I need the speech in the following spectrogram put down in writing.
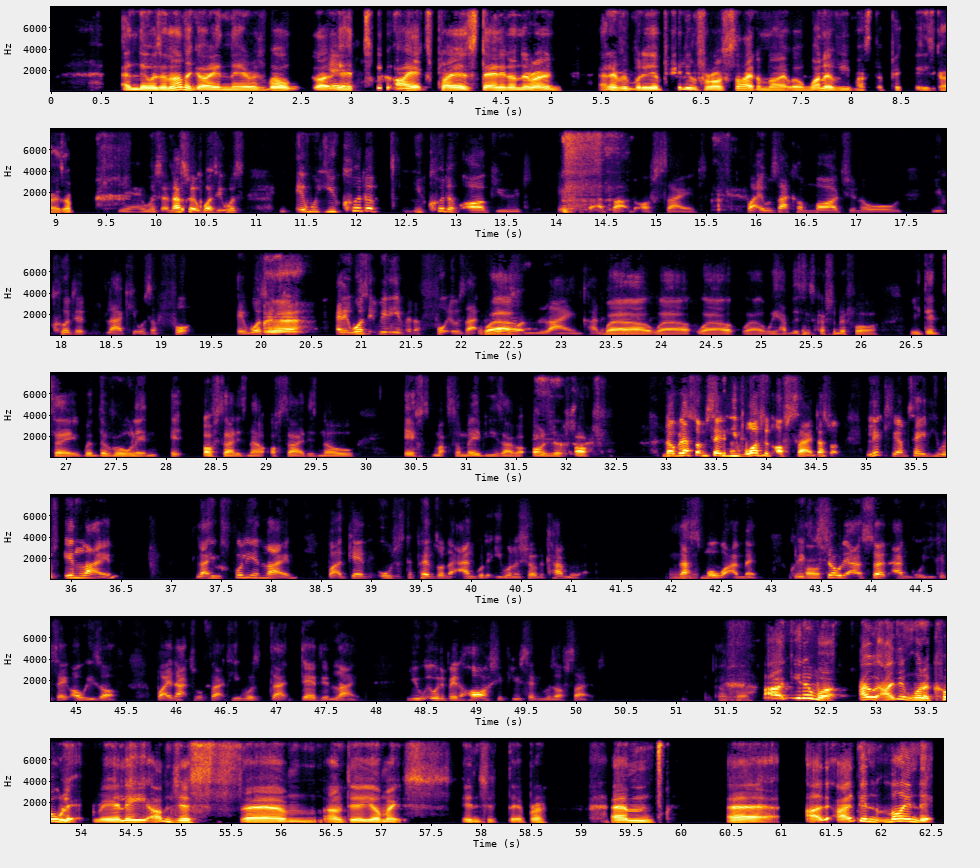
And there was another guy in there as well. Like you Yeah. had two Ajax players standing on their own, and everybody appealing for offside. I'm like, well, one of you must have picked these guys up. Yeah, it was, that's what it was. It was, it. was- You could have, you could have argued about the offside, but it was like a marginal. You couldn't like it was a foot. It wasn't, and it wasn't really even a foot. It was like Wow. one line kind of. Well, well, well, well. We have this discussion before. We did say with the ruling, it, offside is now offside. There's no ifs, muts, or maybe. He's either on or off. No, but that's what I'm saying. He wasn't offside. That's what literally I'm saying. He was in line, like he was fully in line. But again, it all just depends on the angle that you want to show the camera at. Mm. That's more what I meant. Because if Oh. you showed it at a certain angle, you could say, "Oh, he's off." But in actual fact, he was like dead in line. You it would have been harsh if you said he was offside. Okay. Uh, you know what? I, I didn't want to call it really. I'm just um oh dear, your mate's injured there, bro. Um uh I I didn't mind it.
